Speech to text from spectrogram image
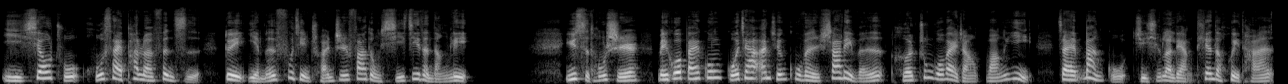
以消除胡塞叛乱分子对也门附近船只发动袭击的能力。与此同时，美国白宫国家安全顾问沙利文和中国外长王毅在曼谷举行了两天的会谈。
